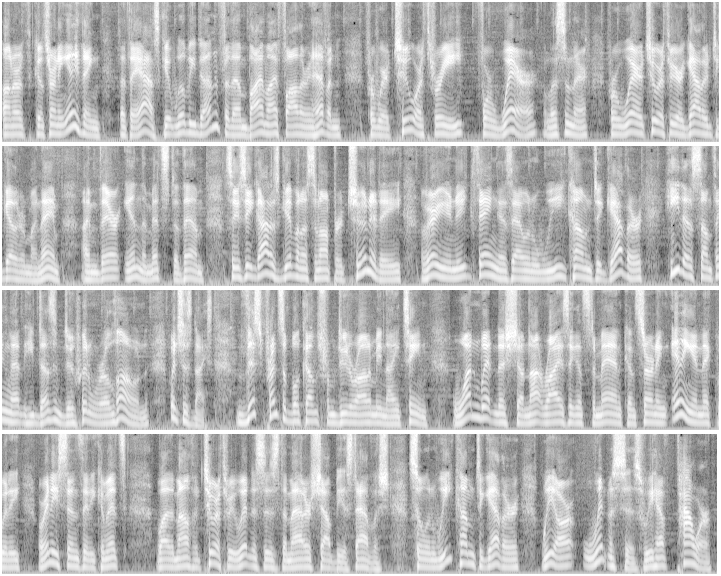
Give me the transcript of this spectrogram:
on earth concerning anything that they ask. It will be done for them by my Father in heaven. For where two or three, for where, listen there, for where two or three are gathered together in my name, I'm there in the midst of them. So you see, God has given us an opportunity. A very unique thing is that when we come together, He does something that He doesn't do when we're alone, which is nice. This principle comes from Deuteronomy 19. One witness shall not rise against a man concerning any iniquity or any sins that he commits. By the mouth of two or three witnesses, the matter shall be established. So when we come together, we are witnesses. We have power.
